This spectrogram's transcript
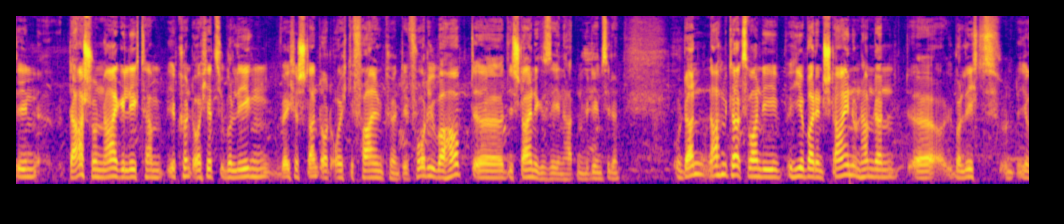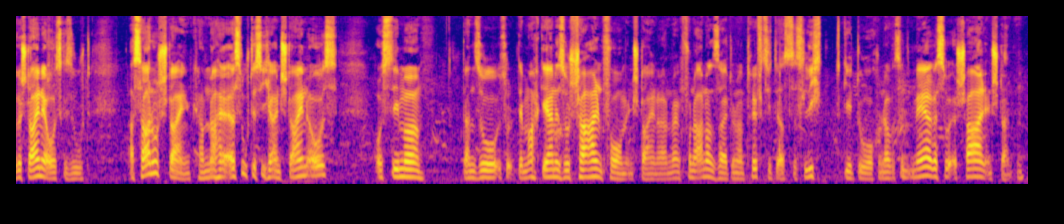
den da schon nahegelegt haben, ihr könnt euch jetzt überlegen, welcher Standort euch gefallen könnte, bevor die überhaupt äh, die Steine gesehen hatten, mit denen sie dann. Und dann nachmittags waren die hier bei den Steinen und haben dann äh, überlegt und ihre Steine ausgesucht. Asano Stein kam nachher, er suchte sich einen Stein aus, aus dem er dann so, so, der macht gerne so Schalenformen in Stein rein. Und dann von der anderen Seite und dann trifft sich das, das Licht geht durch und da sind mehrere so Schalen entstanden.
